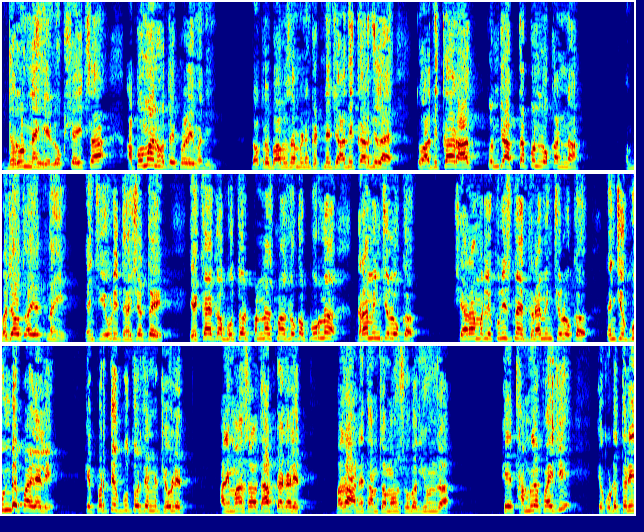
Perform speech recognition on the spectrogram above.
धरून नाहीये. लोकशाहीचा अपमान होतोय प्रळीमध्ये डॉक्टर बाबासाहेबांनी घटनेचे घटनेचा अधिकार आहे तो अधिकार आज पण आत्ता पण लोकांना बजावता येत नाही यांची एवढी दहशत आहे. एका एका बूथवर पन्नास पन्नास लोक पूर्ण ग्रामीणचे लोक शहरामधले कुणीच नाहीत ग्रामीणचे लोक त्यांचे गुंड पाळलेले. हे प्रत्येक बूथवर त्यांना ठेवलेत आणि माणसाला धाप टाकालेत बघा नाही तर आमचा माणूस सोबत घेऊन जा. हे थांबलं पाहिजे. हे कुठंतरी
